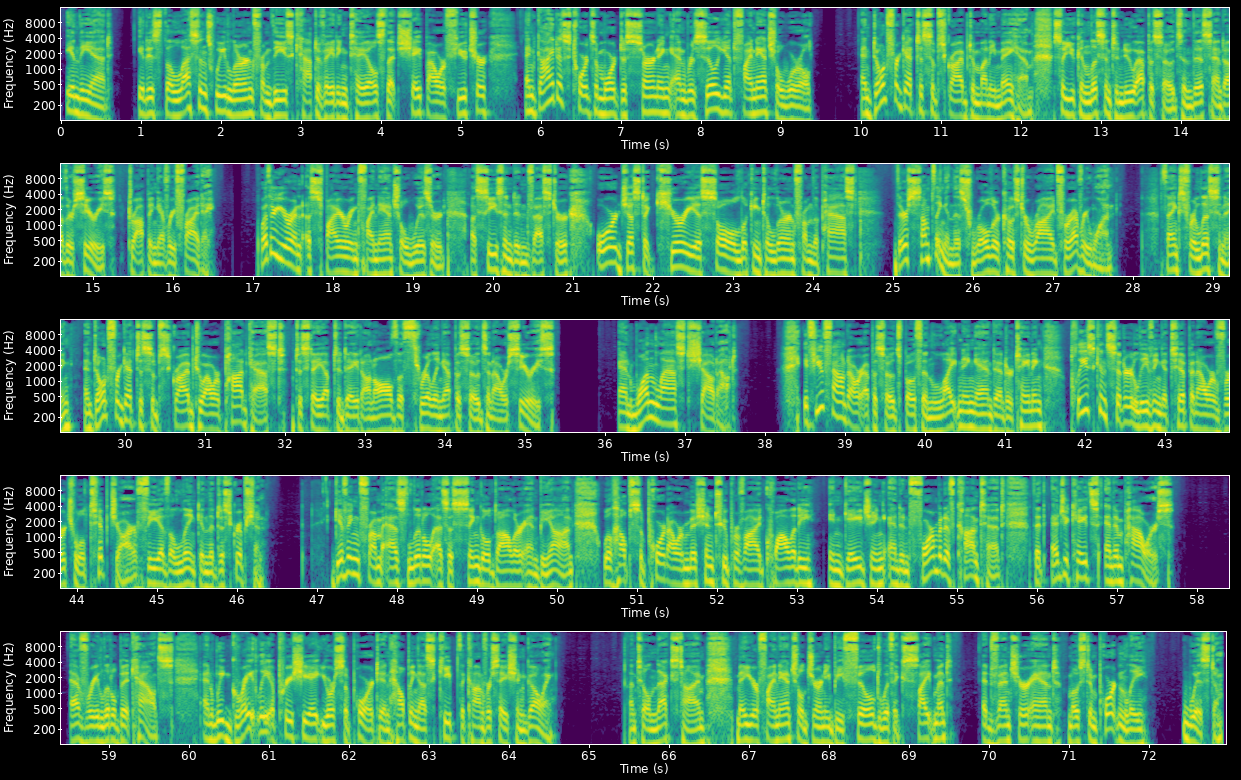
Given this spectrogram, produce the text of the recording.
In the end, it is the lessons we learn from these captivating tales that shape our future and guide us towards a more discerning and resilient financial world. And don't forget to subscribe to Money Mayhem so you can listen to new episodes in this and other series, dropping every Friday. Whether you're an aspiring financial wizard, a seasoned investor, or just a curious soul looking to learn from the past, there's something in this roller coaster ride for everyone. Thanks for listening, and don't forget to subscribe to our podcast to stay up to date on all the thrilling episodes in our series. And one last shout out. If you found our episodes both enlightening and entertaining, please consider leaving a tip in our virtual tip jar via the link in the description. Giving from as little as a single dollar and beyond will help support our mission to provide quality, engaging, and informative content that educates and empowers. Every little bit counts, and we greatly appreciate your support in helping us keep the conversation going. Until next time, may your financial journey be filled with excitement, adventure, and, most importantly, wisdom.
